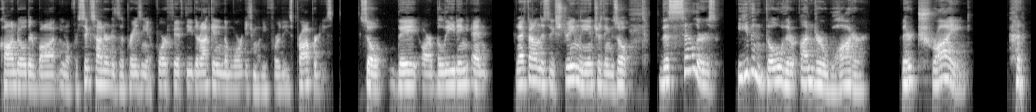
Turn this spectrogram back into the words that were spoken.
Condo they're bought, you know, for 600, it's appraising at 450. They're not getting the mortgage money for these properties. So they are bleeding and and I found this extremely interesting. So the sellers even though they're underwater, they're trying.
